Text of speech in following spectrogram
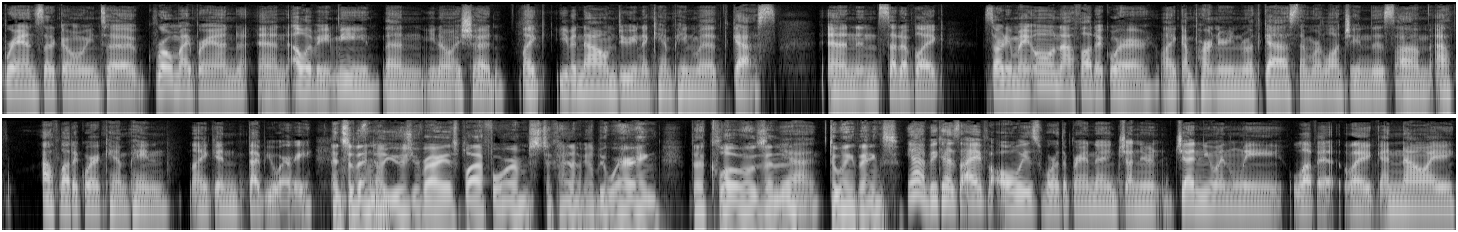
brands that are going to grow my brand and elevate me, then you know I should. Like even now, I'm doing a campaign with Guess, and instead of like starting my own athletic wear, like I'm partnering with Guess, and we're launching this um, ath- athletic wear campaign like in February. And so then you'll use your various platforms to kind of you'll be wearing the clothes and Yeah. doing things. Yeah, because I've always wore the brand and I genu- genuinely love it. Like, and now I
